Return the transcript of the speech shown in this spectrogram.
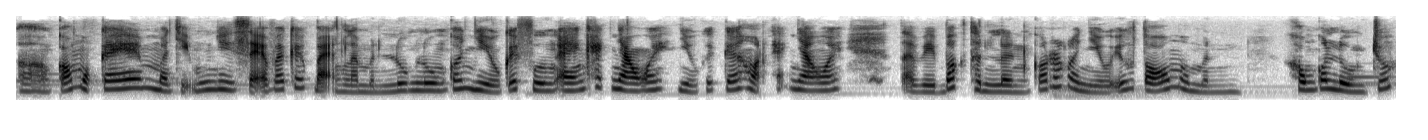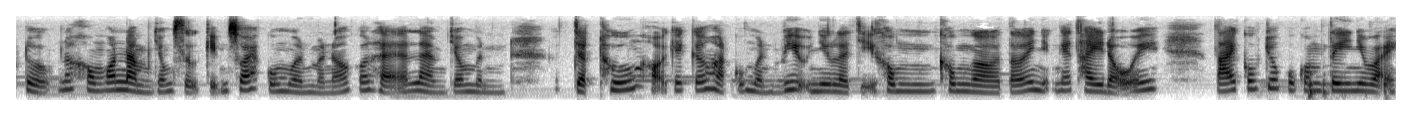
Ờ, có một cái mà chị muốn chia sẻ với các bạn là mình luôn luôn có nhiều cái phương án khác nhau ấy, nhiều cái kế hoạch khác nhau ấy. Tại vì bất thình lình có rất là nhiều yếu tố mà mình không có lường trước được, nó không có nằm trong sự kiểm soát của mình mà nó có thể làm cho mình chệch hướng khỏi cái kế hoạch của mình. Ví dụ như là chị không không ngờ tới những cái thay đổi tái cấu trúc của công ty như vậy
